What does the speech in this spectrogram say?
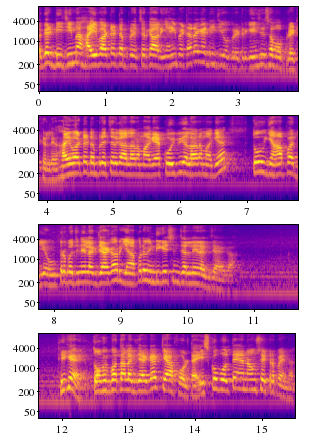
अगर डीजी में हाई वाटर टेम्परेचर का यहीं बैठा रहेगा डीजी ऑपरेटर यहीं से सब ऑपरेट कर लेगा। हाई वाटर टेम्परेचर का अलार्म आ गया, कोई भी अलार्म आ गया तो यहाँ पर ये हुटर बजने लग जाएगा और यहाँ पर इंडिकेशन जलने लग जाएगा। ठीक है? तो हमें पता लग जाएगा क्या फॉल्ट है। इसको बोलते हैं अनाउंसेटर पैनल।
